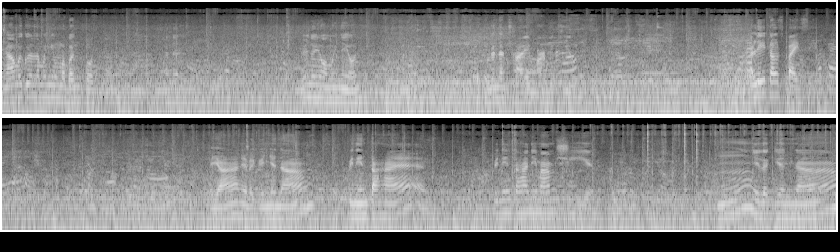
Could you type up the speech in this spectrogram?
Inamoy ko na naman yung mabantot. Ano? Yun na yung amoy na yun. We're gonna try barbecue. A little spicy. Okay. Ayan, nilagay niya ng pinintahan. Pinintahan ni Ma'am Shi. Mmm, nilagyan ng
